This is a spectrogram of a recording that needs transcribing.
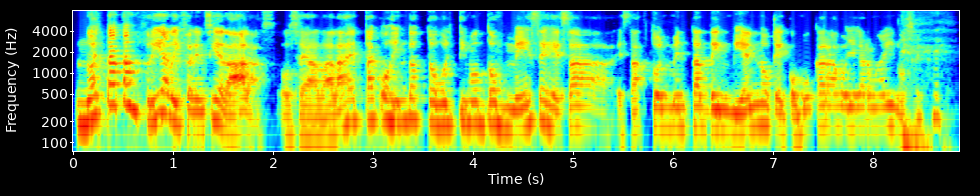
no está tan fría a diferencia de Dallas. O sea, Dallas está cogiendo estos últimos dos meses esa- esas tormentas de invierno que cómo carajo llegaron ahí, no sé.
